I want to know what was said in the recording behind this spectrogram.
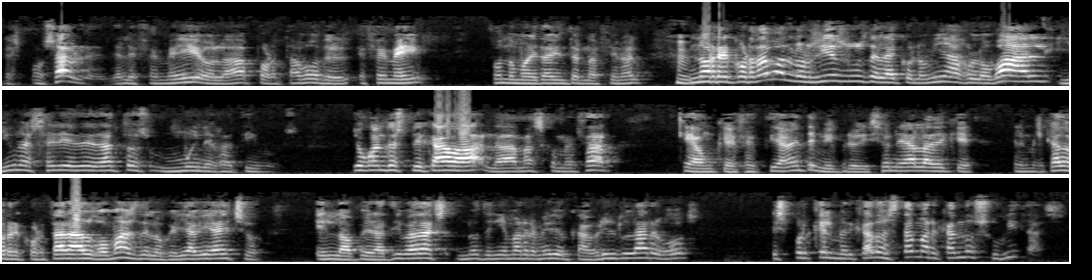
responsable del FMI o la portavoz del FMI, Fondo Monetario Internacional, nos recordaba los riesgos de la economía global y una serie de datos muy negativos. Yo cuando explicaba, nada más comenzar, que aunque efectivamente mi previsión era la de que el mercado recortara algo más de lo que ya había hecho en la operativa DAX, no tenía más remedio que abrir largos, es porque el mercado está marcando subidas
